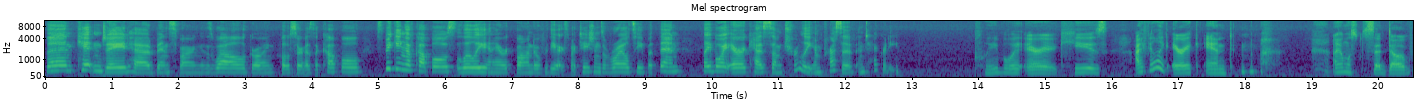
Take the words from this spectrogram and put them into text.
Then Kit and Jade had been sparring as well, growing closer as a couple. Speaking of couples, Lily and Eric bond over the expectations of royalty, but then Playboy Eric has some truly impressive integrity. Playboy Eric. He is. I feel like Eric and. Mm-hmm. I almost said Dove.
